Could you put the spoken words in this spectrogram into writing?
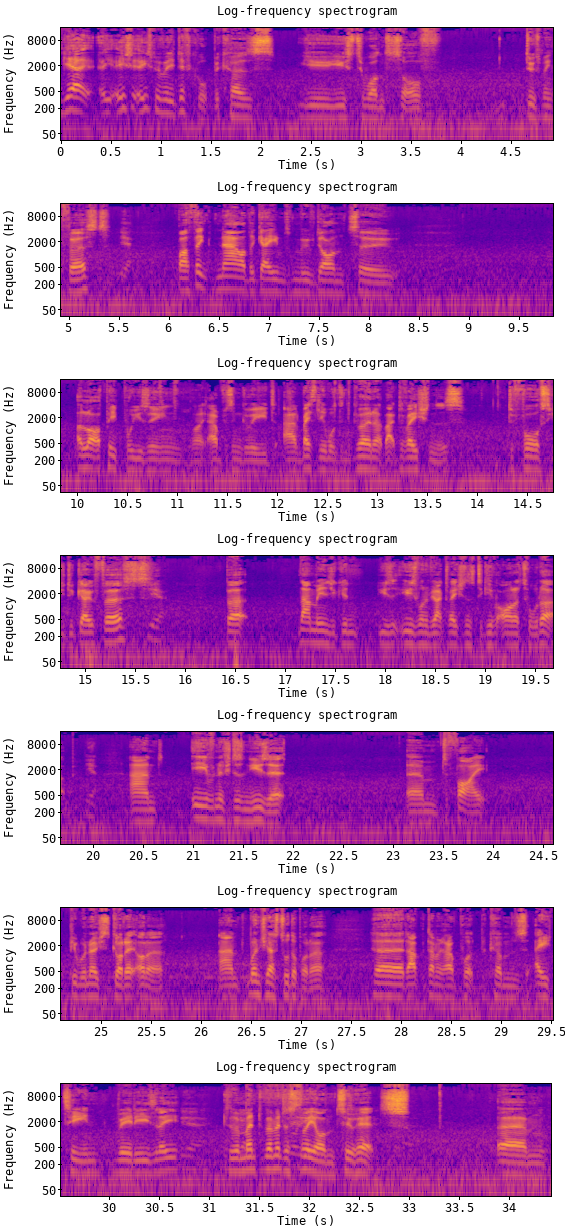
yeah, it, used to- it used to be really difficult because you used to want to sort of do something first. Yeah. But I think now the game's moved on to a lot of people using like avarice and greed and basically wanting to burn up activations to force you to go first. Yeah. But that means you can use, use one of your activations to give Honor tooled up. Yeah. And even if she doesn't use it um, to fight, people know she's got it on her. And when she has tooled up on her, her damage output becomes 18 really easily. Yeah. Because the moment, momentous 3 on two hits. Um,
